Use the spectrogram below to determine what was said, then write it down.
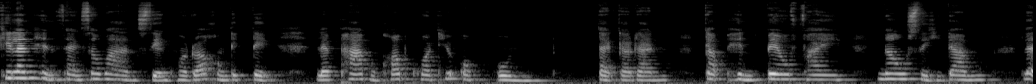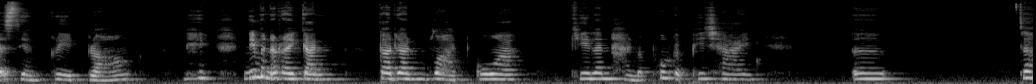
คิรันเห็นแสงสว่างเสียงหัวเราะของเด็กๆ และภาพของครอบครัวที่อบอุ่น แต่การันกลับเห็นเปลวไฟ เงาสีดำและเสียงกรีดร้อง นี่นี่มันอะไรกันการันหวาดกลัว คีรันหันมาพูดกับพี่ชาย เออ เจ้า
